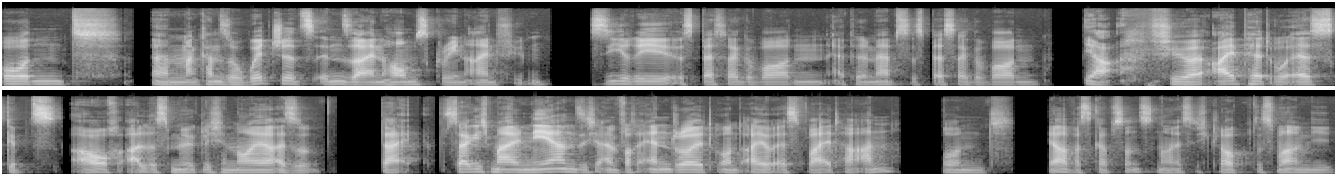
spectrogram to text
Und ähm, man kann so Widgets in seinen Homescreen einfügen. Siri ist besser geworden, Apple Maps ist besser geworden. Ja, für iPad OS gibt es auch alles mögliche Neue. Also da, sage ich mal, nähern sich einfach Android und iOS weiter an. Und ja, was gab es sonst Neues? Ich glaube, das waren die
